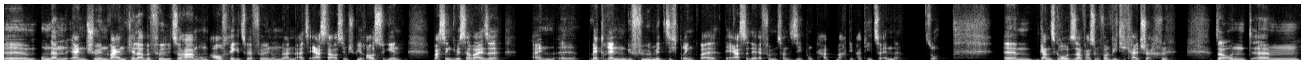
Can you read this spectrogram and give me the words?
Ähm, um dann einen schönen Weinkeller befüllt zu haben, um Aufträge zu erfüllen, um dann als Erster aus dem Spiel rauszugehen, was in gewisser Weise ein äh, Wettrennengefühl mit sich bringt, weil der Erste, der 25 Siegpunkte hat, macht die Partie zu Ende. So. Ähm, ganz grobe Zusammenfassung von Viticulture. so, und ähm,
